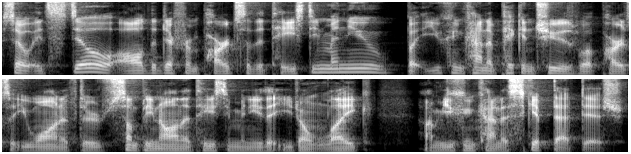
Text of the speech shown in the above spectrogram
So it's still all the different parts of the tasting menu but you can kind of pick and choose what parts that you want. If there's something on the tasting menu that you don't like um, you can kind of skip that dish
